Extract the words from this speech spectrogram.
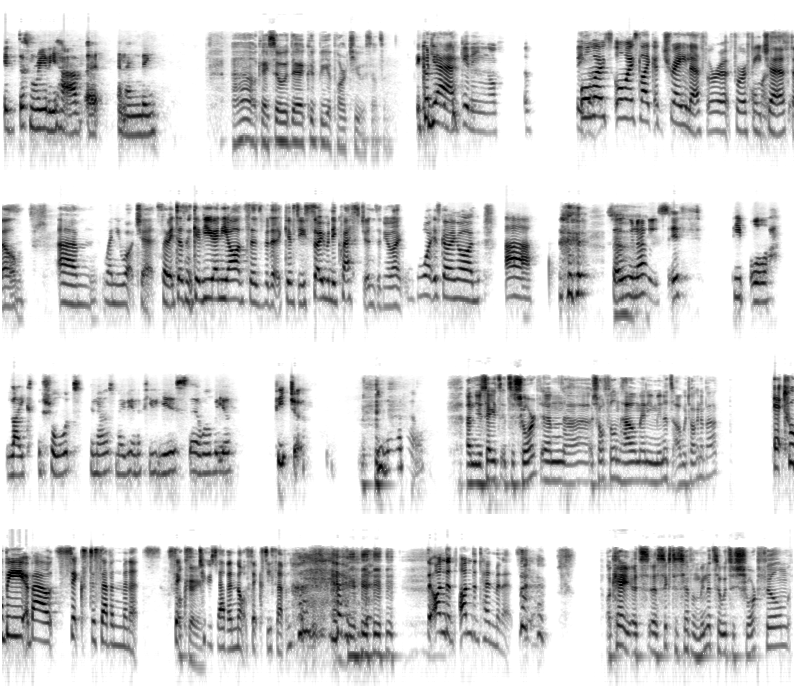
it doesn't really have a, an ending. Ah, okay. So there could be a part two or something. It could yeah. be the beginning of almost almost like a trailer for a for a feature almost, film um, when you watch it. So it doesn't give you any answers, but it gives you so many questions, and you're like, "What is going on?" Ah. so who knows if people like the short? Who knows? Maybe in a few years there will be a feature. you never know. And you say it's it's a short um uh, short film. How many minutes are we talking about? It will be about six to seven minutes. Six okay. to seven, not sixty-seven. so under under ten minutes. Yeah. Okay, it's uh, six to seven minutes, so it's a short film.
